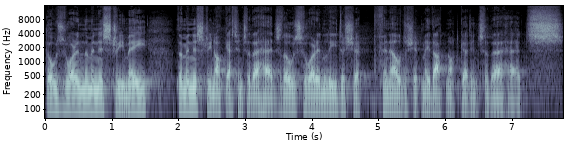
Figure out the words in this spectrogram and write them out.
Those who are in the ministry, may the ministry not get into their heads. Those who are in leadership, in eldership, may that not get into their heads.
